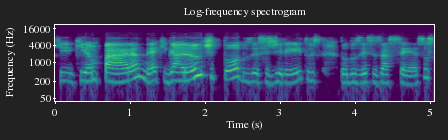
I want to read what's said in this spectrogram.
que, que, ampara, né, que garante todos esses direitos, todos esses acessos,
